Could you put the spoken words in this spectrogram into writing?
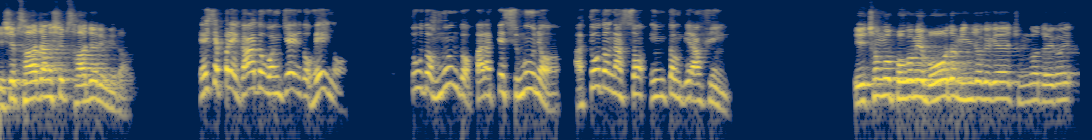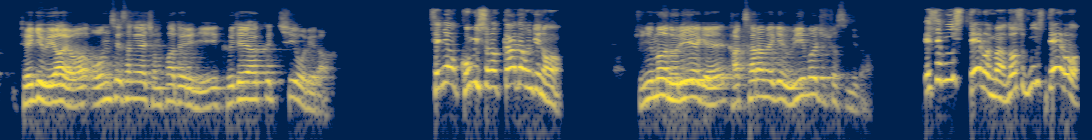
24장 14절입니다. Esse é pregado o evangelho do reino. Todo mundo para testemunho a toda nação, então virá fim. 이 천국 복음이 모든 민족에게 증거되기 위하여 온 세상에 전파되리니 그제야 끝이 오리라. Senhor comissionou cada um de nós. 주님은 우리에게 각 사람에게 위임을 주셨습니다. Esse ministério, irmão. Nosso ministério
